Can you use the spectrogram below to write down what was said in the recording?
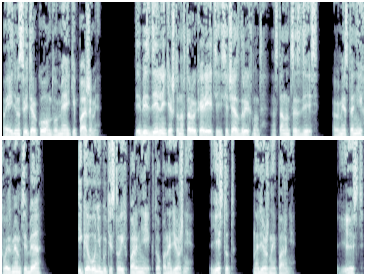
Поедем с ветерком, двумя экипажами. Те бездельники, что на второй карете и сейчас дрыхнут, останутся здесь. Вместо них возьмем тебя и кого-нибудь из твоих парней, кто понадежнее. Есть тут надежные парни?» «Есть»,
